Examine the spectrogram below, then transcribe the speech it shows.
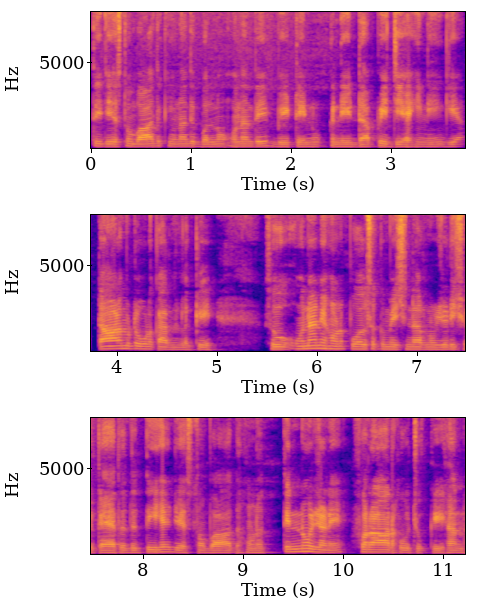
ਤੇ ਜਿਸ ਤੋਂ ਬਾਅਦ ਕਿ ਉਹਨਾਂ ਦੇ ਵੱਲੋਂ ਉਹਨਾਂ ਦੇ ਬੇਟੇ ਨੂੰ ਕੈਨੇਡਾ ਭੇਜਿਆ ਹੀ ਨਹੀਂ ਗਿਆ। ਟਾਲ ਮਟੋਲ ਕਰਨ ਲੱਗੇ। ਸੋ ਉਹਨਾਂ ਨੇ ਹੁਣ ਪੁਲਿਸ ਕਮਿਸ਼ਨਰ ਨੂੰ ਜਿਹੜੀ ਸ਼ਿਕਾਇਤ ਦਿੱਤੀ ਹੈ, ਜਿਸ ਤੋਂ ਬਾਅਦ ਹੁਣ ਤਿੰਨੋਂ ਜਣੇ ਫਰਾਰ ਹੋ ਚੁੱਕੇ ਹਨ।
